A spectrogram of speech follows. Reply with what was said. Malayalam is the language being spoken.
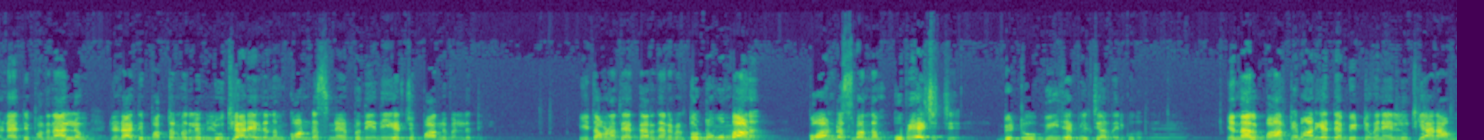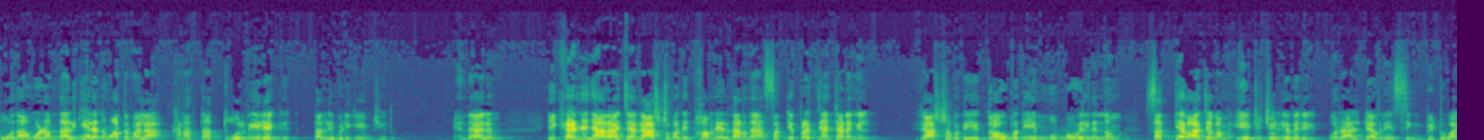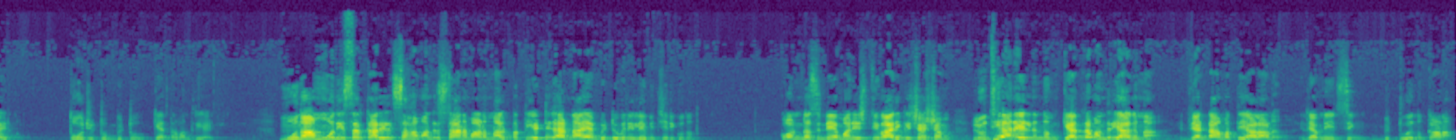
രണ്ടായിരത്തി പതിനാലിലും രണ്ടായിരത്തി പത്തൊൻപതിലും ലുധിയാനയിൽ നിന്നും കോൺഗ്രസിനെ പ്രതിനിധീകരിച്ച് പാർലമെന്റിലെത്തി. ഈ തവണത്തെ തെരഞ്ഞെടുപ്പിന് തൊട്ടു മുമ്പാണ് കോൺഗ്രസ് ബന്ധം ഉപേക്ഷിച്ച് ബിട്ടു ബി ജെ പിയിൽ ചേർന്നിരിക്കുന്നത്. എന്നാൽ പാർട്ടി മാറിയെത്തിയ ബിട്ടുവിനെ ലുധിയാന മൂന്നാം മൂഴം നൽകിയില്ലെന്ന് മാത്രമല്ല കനത്ത തോൽവിയിലേക്ക് തള്ളിവിടുകയും ചെയ്തു. എന്തായാലും ഇക്കഴിഞ്ഞ ഞായറാഴ്ച രാഷ്ട്രപതി ഭവനിൽ നടന്ന സത്യപ്രതിജ്ഞാ ചടങ്ങിൽ രാഷ്ട്രപതി ദ്രൗപതി മുർമുവിൽ നിന്നും സത്യവാചകം ഏറ്റുചൊല്ലിയവരിൽ ഒരാൾ രവനീത് സിംഗ് ബിട്ടുവായിരുന്നു. തോറ്റിട്ടും ബിട്ടു കേന്ദ്രമന്ത്രിയായി. മൂന്നാം മോദി സർക്കാരിൽ സഹമന്ത്രി സ്ഥാനമാണ് നാൽപ്പത്തിയെട്ടുകാരനായ ബിട്ടുവിന് ലഭിച്ചിരിക്കുന്നത്. കോൺഗ്രസിന്റെ മനീഷ് തിവാരിക്ക് ശേഷം ലുധിയാനയിൽ നിന്നും കേന്ദ്രമന്ത്രിയാകുന്ന രണ്ടാമത്തെ ആളാണ് രവനീത് സിംഗ് ബിട്ടു എന്നും കാണാം.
